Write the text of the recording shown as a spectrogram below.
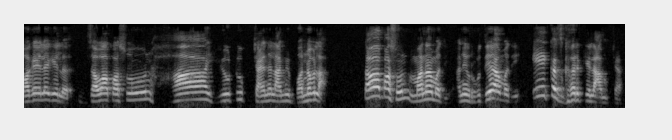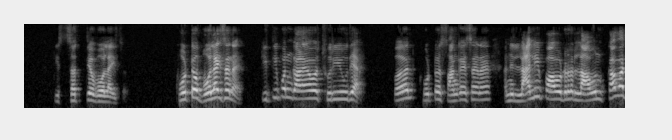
बघायला गेलं जेव्हापासून हा युट्यूब चॅनल आम्ही बनवला. तेव्हापासून मनामध्ये आणि हृदयामध्ये एकच घर केलं आमच्या की सत्य बोलायचं. खोटं बोलायचं नाही. किती पण गाळ्यावर छुरी येऊ द्या पण खोटं सांगायचं नाही आणि लाली पावडर लावून कवच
